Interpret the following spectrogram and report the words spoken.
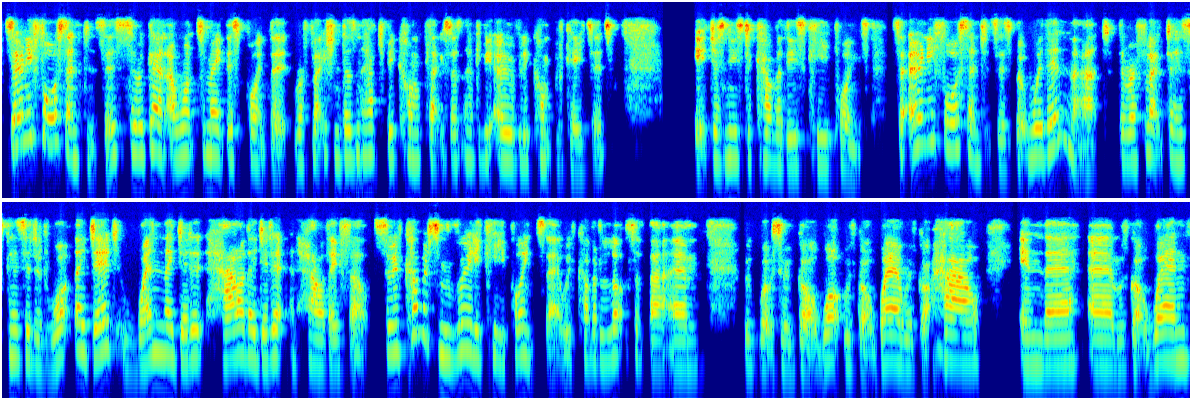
It's only four sentences. So again, I want to make this point that reflection doesn't have to be complex, doesn't have to be overly complicated it just needs to cover these key points. So only four sentences, but within that, the reflector has considered what they did, when they did it, how they did it, and how they felt. So we've covered some really key points there. We've covered lots of that. Um, we've so we've got what, we've got where, we've got how in there, um, we've got when.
